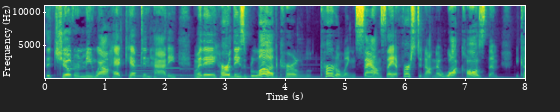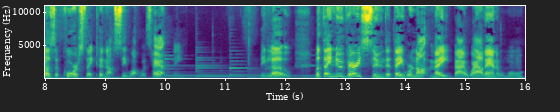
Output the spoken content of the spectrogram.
The children, meanwhile, had kept in hiding, and when they heard these blood curdling sounds, they at first did not know what caused them, because, of course, they could not see what was happening below, but they knew very soon that they were not made by a wild animal,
